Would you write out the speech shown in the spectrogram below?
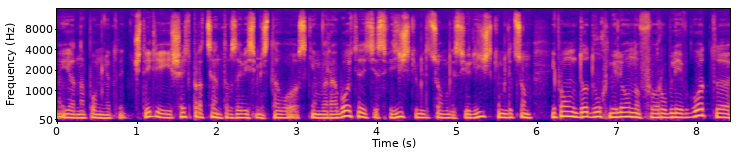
Я напомню, это 4,6% в зависимости от того, с кем вы работаете, с физическим лицом или с юридическим лицом. И, по-моему, до 2 миллионов рублей в год, э,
